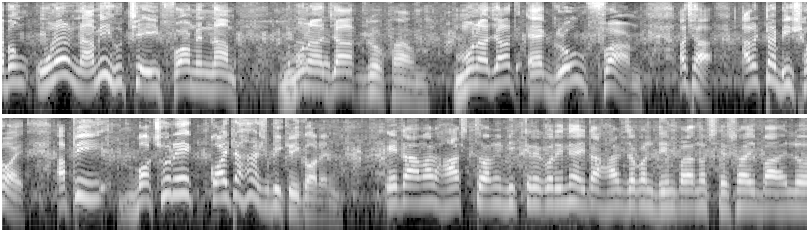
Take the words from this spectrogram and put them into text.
এবং ওনার নামই হচ্ছে এই ফার্মের নাম মোনাজাত ফার্ম। মোনাজাত অ্যাগ্রো ফার্ম। আচ্ছা আরেকটা বিষয় আপনি বছরে কয়টা হাঁস বিক্রি করেন? এটা আমার হাঁস তো আমি বিক্রি করি না এটা হাঁস যখন ডিম পাড়ানো শেষ হয় বা হলো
